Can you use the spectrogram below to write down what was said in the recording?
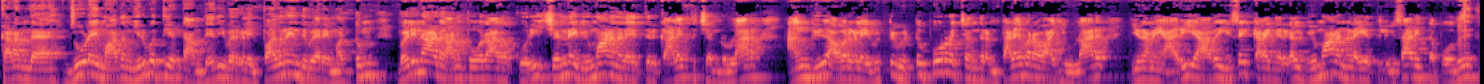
கடந்த ஜூலை மாதம் இருபத்தி எட்டாம் தேதி இவர்களில் பதினைந்து பேரை மட்டும் வெளிநாடு அனுப்புவதாக கூறி சென்னை விமான நிலையத்திற்கு அழைத்துச் சென்றுள்ளார். அங்கு அவர்களை விட்டுவிட்டு பூர்ணச்சந்திரன் தலைவரவாகியுள்ளார் இதனை அறியாத இசைக்கலைஞர்கள் விமான நிலையத்தில் விசாரித்த போது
